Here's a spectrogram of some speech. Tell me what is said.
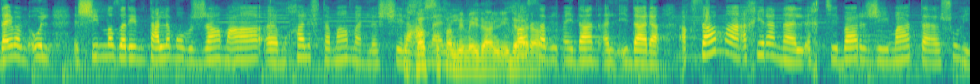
دائما بنقول الشيء النظري اللي بنتعلمه بالجامعة آه، مخالف تماما للشيء العملي. خاصه بميدان الإدارة. خاصة بميدان الإدارة. أقسام أخيرا الاختبار الجيمات آه، شو هي؟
